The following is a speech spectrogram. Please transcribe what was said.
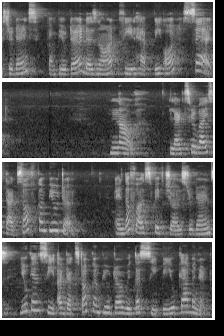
Students, computer does not feel happy or sad. Now, let's revise types of computer. In the first picture, students, you can see a desktop computer with a CPU cabinet.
